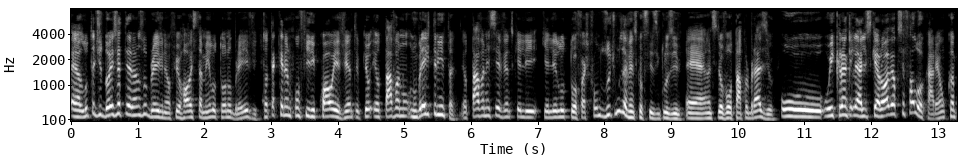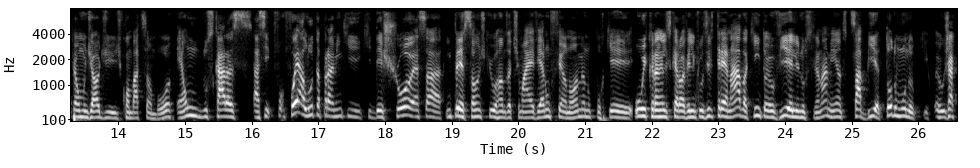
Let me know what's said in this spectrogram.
é a luta de dois veteranos do Brave, né? O Phil Halls também lutou no Brave. Tô até querendo conferir qual evento, porque eu, eu tava no, no Brave 30. Eu tava nesse evento que ele, que ele lutou. Acho que foi um dos últimos eventos que eu fiz, inclusive, é, antes de eu voltar pro Brasil. O, o Ikran Aliskerov é o que você falou, cara. É um campeão mundial de, de combate sambo. É um dos caras, assim, foi a luta para mim que, que deixou essa impressão de que o Hamza Timaev era um fenômeno, porque o Ikran Liskerov, ele inclusive treinava aqui, então eu via ele nos treinamentos, sabia, todo mundo, eu já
